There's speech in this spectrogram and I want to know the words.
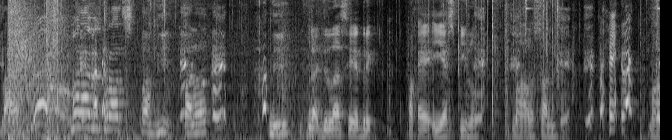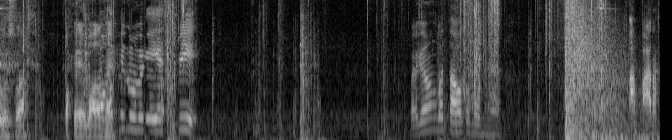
Bye. Malah nge-crouch babi. Padahal di nggak jelas Cedric pakai ESP loh. Malesan. Males lah. Pakai wall Kamu hack. pikir gue pakai ESP? Bagaimana gue tahu komennya? Ah parah.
